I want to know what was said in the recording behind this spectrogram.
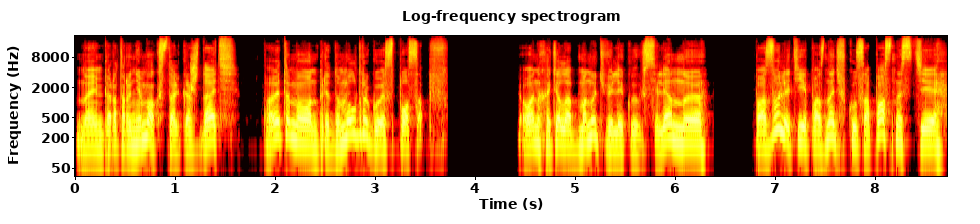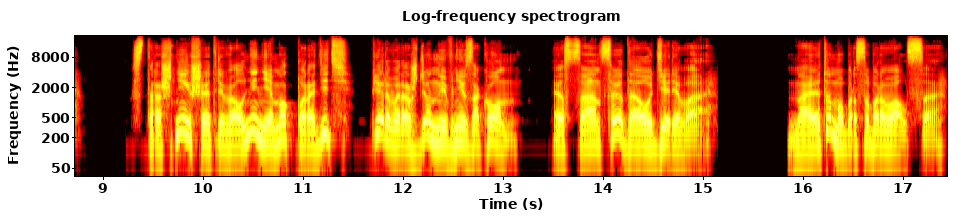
Но император не мог столько ждать, поэтому он придумал другой способ. Он хотел обмануть Великую Вселенную, позволить ей познать вкус опасности. Страшнейшее треволнение мог породить первый рожденный в ней закон Эссенция дао дерева. На этом образ оборвался.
